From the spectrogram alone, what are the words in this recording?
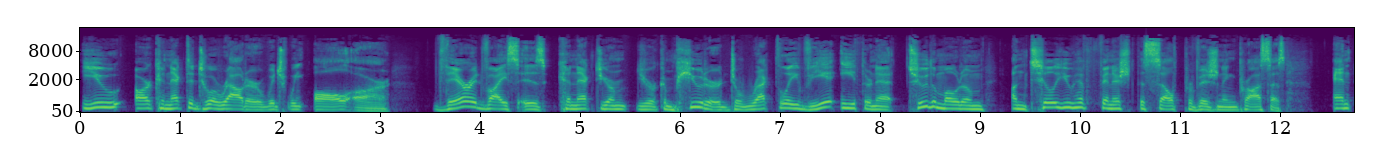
you are connected to a router, which we all are, their advice is connect your your computer directly via Ethernet to the modem until you have finished the self provisioning process. And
